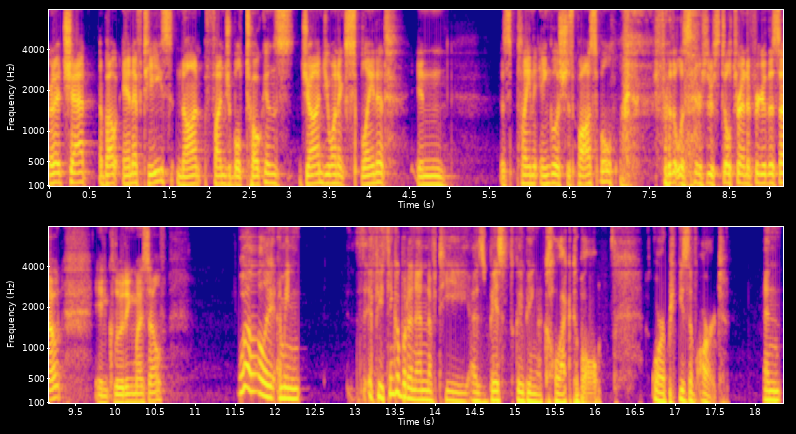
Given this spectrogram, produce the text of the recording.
We're going to chat about NFTs, non fungible tokens. John, do you want to explain it in as plain English as possible for the listeners who are still trying to figure this out, including myself? Well, I mean, if you think about an NFT as basically being a collectible or a piece of art, and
